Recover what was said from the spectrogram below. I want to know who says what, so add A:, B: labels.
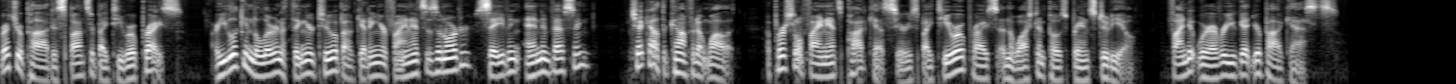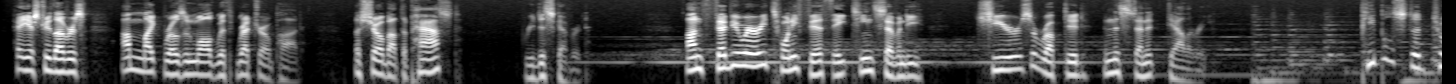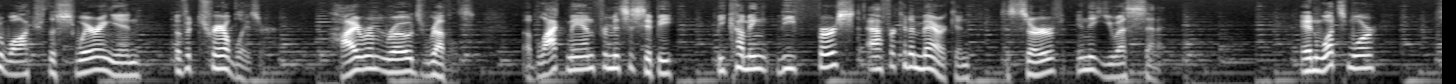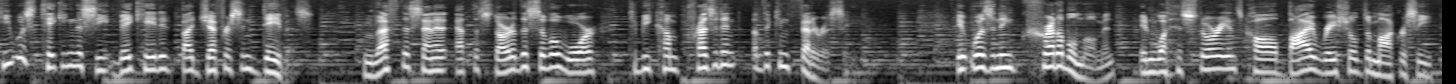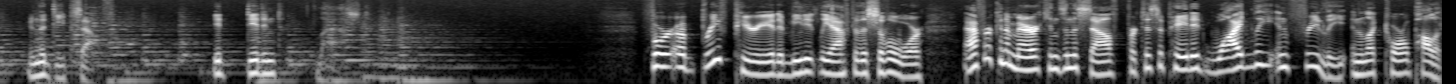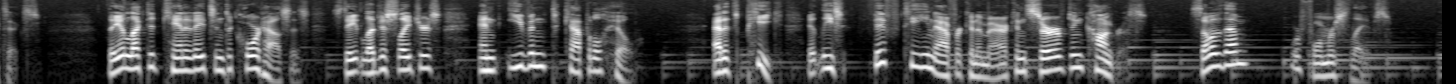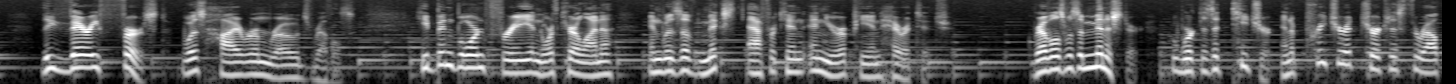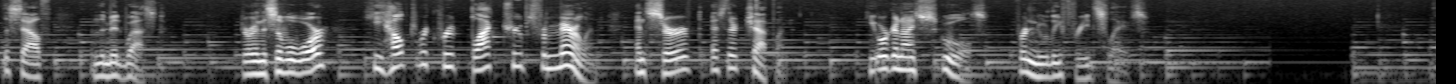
A: Retropod is sponsored by T. Rowe Price. Are you looking to learn a thing or two about getting your finances in order, saving, and investing? Check out The Confident Wallet, a personal finance podcast series by T. Rowe Price and the Washington Post brand studio. Find it wherever you get your podcasts.
B: Hey, history lovers. I'm Mike Rosenwald with Retropod, a show about the past rediscovered. On February 25th, 1870, cheers erupted in the Senate gallery people stood to watch the swearing in of a trailblazer, Hiram Rhodes Revels, a black man from Mississippi, becoming the first African American to serve in the U.S. Senate. And what's more, he was taking the seat vacated by Jefferson Davis, who left the Senate at the start of the Civil War to become President of the Confederacy. It was an incredible moment in what historians call biracial democracy in the Deep South. It didn't last. For a brief period immediately after the Civil War, African Americans in the South participated widely and freely in electoral politics. They elected candidates into courthouses, state legislatures, and even to Capitol Hill. At its peak, at least 15 African Americans served in Congress. Some of them were former slaves. The very first was Hiram Rhodes Revels. He'd been born free in North Carolina and was of mixed African and European heritage. Revels was a minister who worked as a teacher and a preacher at churches throughout the South and the Midwest. During the Civil War, he helped recruit black troops from Maryland and served as their chaplain he organized schools for newly freed slaves.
